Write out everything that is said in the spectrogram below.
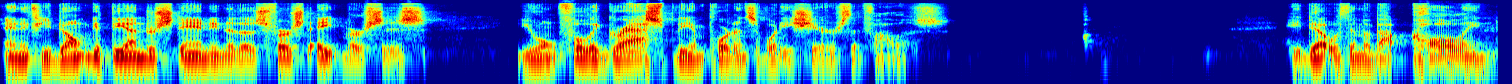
And if you don't get the understanding of those first eight verses, you won't fully grasp the importance of what he shares that follows. He dealt with them about calling,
